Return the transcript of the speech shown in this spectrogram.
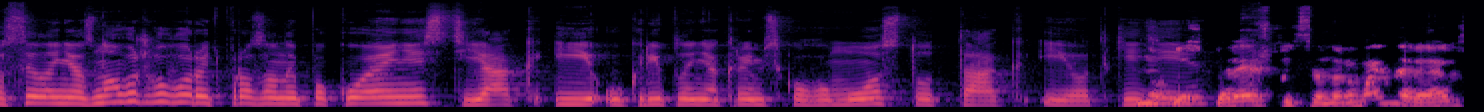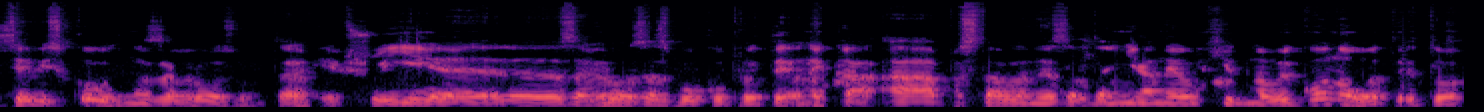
Посилення знову ж говорить про занепокоєність, як і укріплення Кримського мосту, так і от ті Ну, безперечно, це нормальна реакція військових на загрозу. Так, якщо є е, загроза з боку противника, а поставлене завдання необхідно виконувати, то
